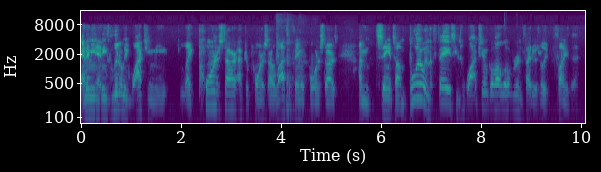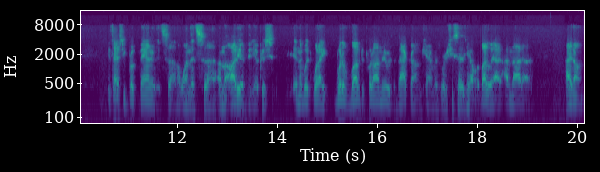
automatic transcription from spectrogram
And I mean, and he's literally watching me like porn star after porn star, lots of famous porn stars. I'm saying it to him blue in the face. He's watching him go all over. In fact, it was really funny that it's actually Brooke Banner that's uh, the one that's uh, on the audio video because and then what, what I would have loved to put on there was the background cameras where she says, you know, by the way, I, am not a, I don't,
